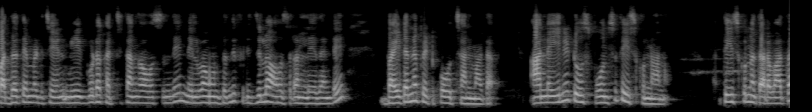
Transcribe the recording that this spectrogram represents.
పద్ధతి ఏమిటి చేయండి మీకు కూడా ఖచ్చితంగా వస్తుంది. నిల్వ ఉంటుంది. ఫ్రిడ్జ్లో అవసరం లేదండి. బయటనే పెట్టుకోవచ్చు అనమాట ఆ నెయ్యిని టూ స్పూన్స్ తీసుకున్నాను. తీసుకున్న తర్వాత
